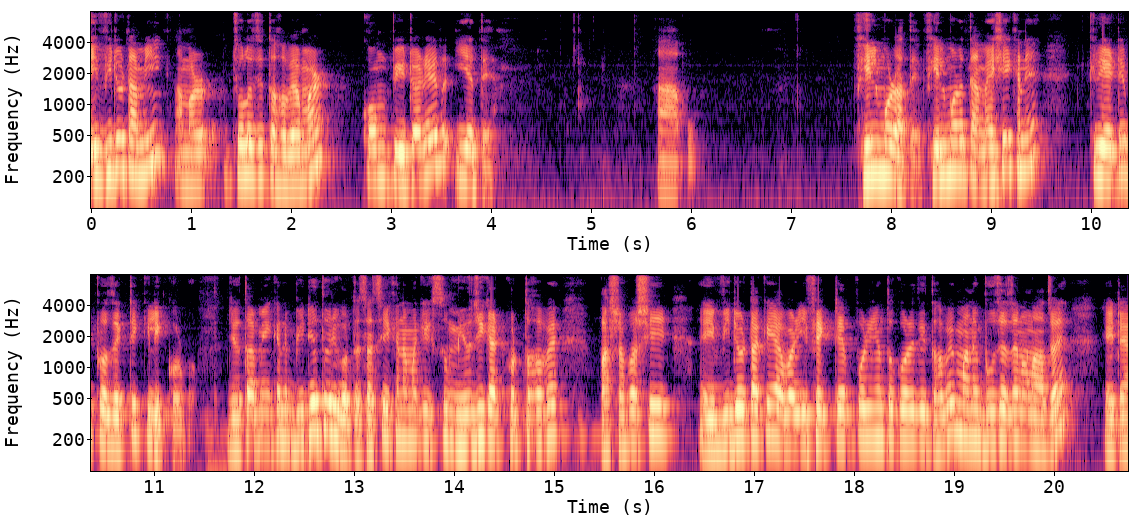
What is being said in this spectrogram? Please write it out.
এই ভিডিওটা আমি আমার চলে যেতে হবে আমার কম্পিউটারের ইয়েতে। ফিল্মোরাতে। ফিল্মোরাতে আমি এসে এখানে ক্রিয়েটিভ প্রজেক্টে ক্লিক করব। যেহেতু আমি এখানে ভিডিও তৈরি করতে চাচ্ছি, এখানে আমাকে কিছু মিউজিক অ্যাড করতে হবে। পাশাপাশি এই ভিডিওটাকে আবার ইফেক্টে পরিণত করে দিতে হবে মানে বোঝা যেন না যায়, এটা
